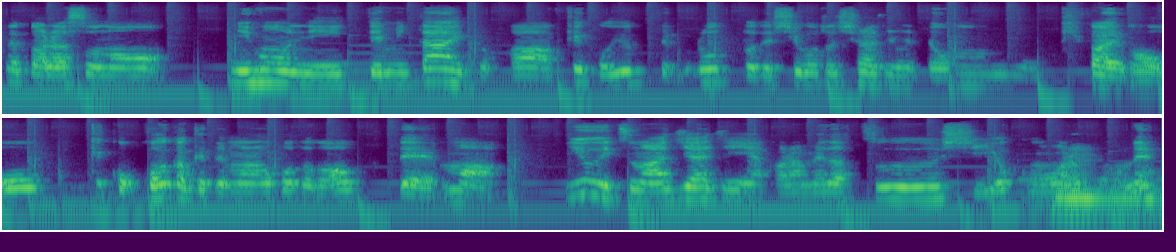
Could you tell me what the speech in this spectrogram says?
だからその日本に行ってみたいとか結構言ってロットで仕事し始めて思う機会が結構声かけてもらうことが多くてまあ唯一のアジア人やから目立つしよくも悪くもね、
